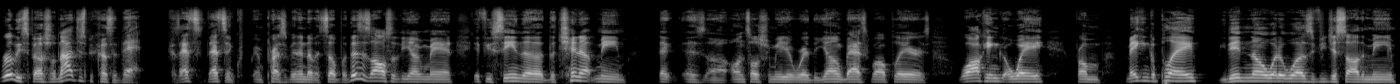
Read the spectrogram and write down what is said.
really special, not just because of that, because that's that's impressive in and of itself, but this is also the young man. If you've seen the the chin up meme that is uh, on social media, where the young basketball player is walking away from making a play, you didn't know what it was if you just saw the meme,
